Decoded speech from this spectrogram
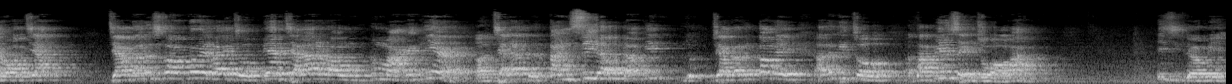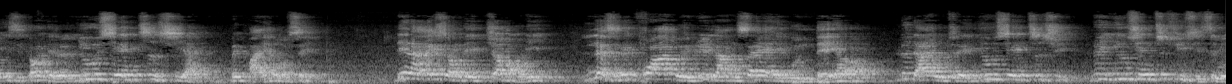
互食，食到你所讲的来做饼，食了让你骂个囝，啊，食了就担死了，特别食到你讲的，啊，你去做，特别先做嘛。意思讲咩？意思讲着优先秩序啊，要摆好势。你若爱上帝祝福你。你若是要看过你人生的问题吼，你得有一个优先秩序。你优先秩序是啥物？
